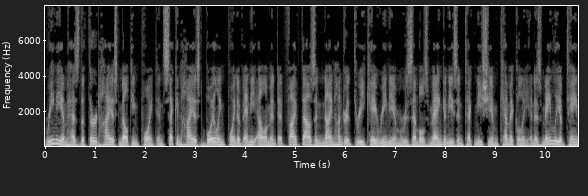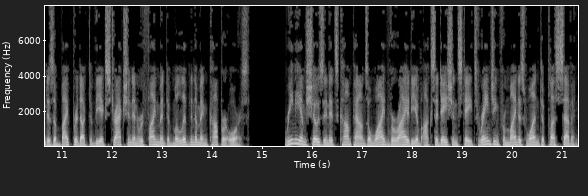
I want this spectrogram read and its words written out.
Rhenium has the third highest melting point and second highest boiling point of any element at 5903 K. Rhenium resembles manganese and technetium chemically and is mainly obtained as a byproduct of the extraction and refinement of molybdenum and copper ores. Rhenium shows in its compounds a wide variety of oxidation states ranging from -1 to +7.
